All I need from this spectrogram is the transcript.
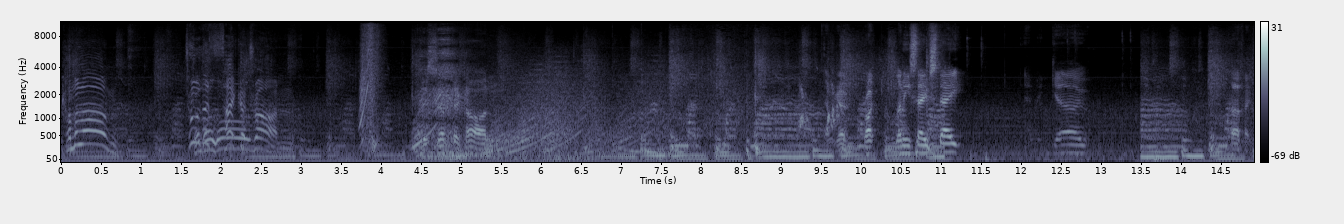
Come along! To the along. Psychetron! Recepticon. There we go. Right, let me save state. Go. Perfect.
